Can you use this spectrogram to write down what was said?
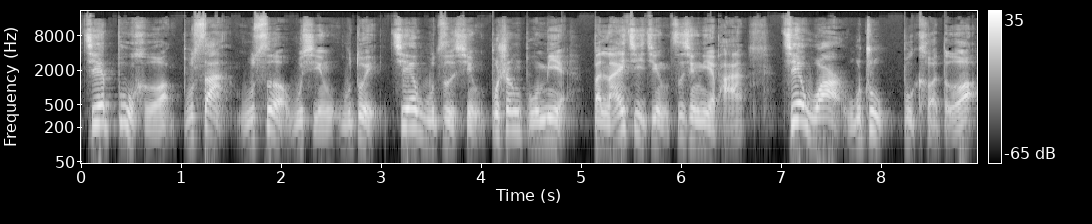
皆不合、不散、无色、无形、无对，皆无自性，不生不灭，本来寂静，自性涅槃，皆无二、无住，不可得。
